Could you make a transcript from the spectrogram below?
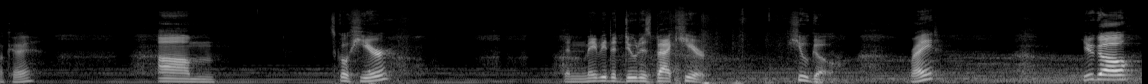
Okay. Um, let's go here. Then maybe the dude is back here. Hugo, right? Hugo.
